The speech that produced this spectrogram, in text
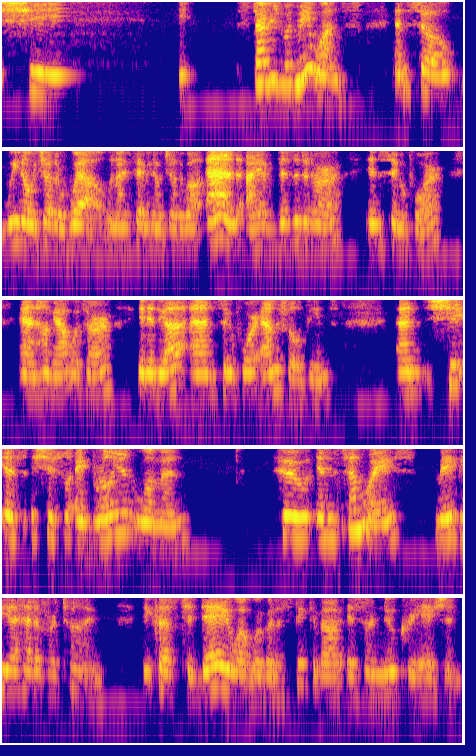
she studied with me once. And so we know each other well. When I say we know each other well, and I have visited her in Singapore and hung out with her in India and Singapore and the Philippines. And she is she's a brilliant woman who in some ways may be ahead of her time because today what we're going to speak about is her new creation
